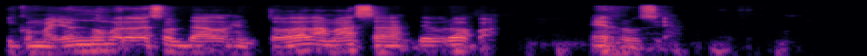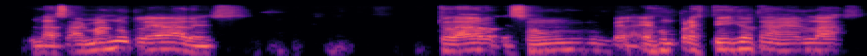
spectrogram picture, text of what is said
y con mayor número de soldados en toda la masa de Europa es Rusia. Las armas nucleares, claro, son, es un prestigio tenerlas,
